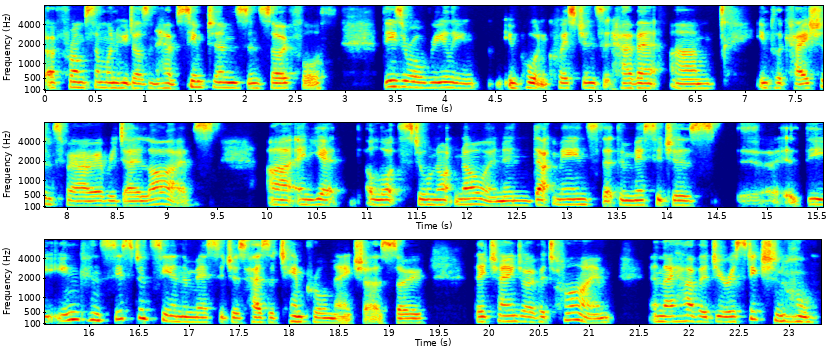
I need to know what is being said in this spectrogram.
are from someone who doesn't have symptoms and so forth. These are all really important questions that have um, implications for our everyday lives. Uh, and yet, a lot's still not known, and that means that the messages, uh, the inconsistency in the messages has a temporal nature. So they change over time and they have a jurisdictional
